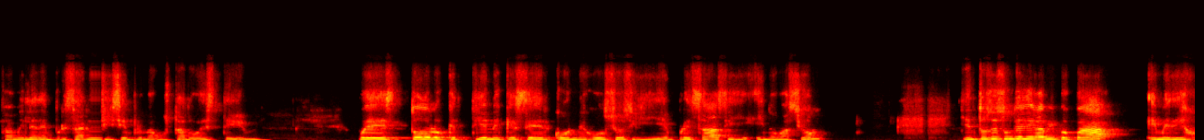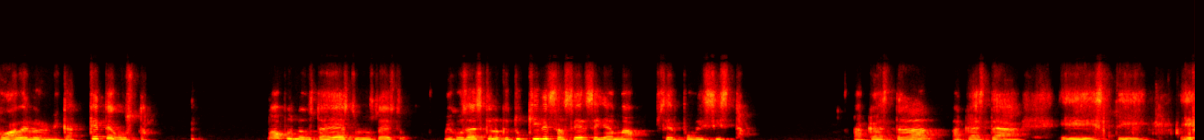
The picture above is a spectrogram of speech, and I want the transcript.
familia de empresarios y siempre me ha gustado este, pues todo lo que tiene que ser con negocios y empresas y innovación. Y entonces un día llega mi papá y me dijo, a ver Verónica, ¿qué te gusta? No, pues me gusta esto, me gusta esto. Me dijo, ¿sabes que Lo que tú quieres hacer se llama ser publicista. acá está, acá está, este, eh,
